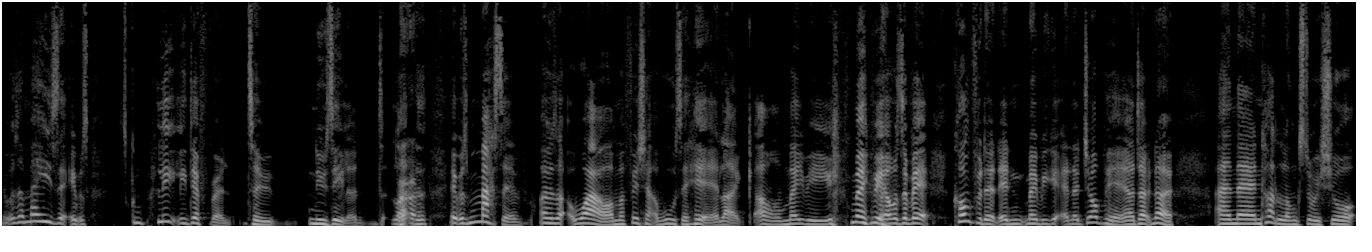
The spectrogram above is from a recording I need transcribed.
It was amazing. It was completely different to New Zealand. Like the, it was massive. I was like, "Wow, I'm a fish out of water here." Like, oh, maybe maybe I was a bit confident in maybe getting a job here. I don't know. And then, cut a long story short,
